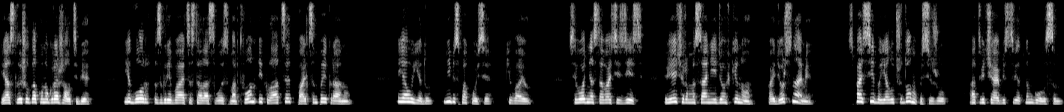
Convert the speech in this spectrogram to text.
Я слышал, как он угрожал тебе. Егор сгребает со стола свой смартфон и клацает пальцем по экрану. Я уеду, не беспокойся, киваю. Сегодня оставайся здесь. Вечером мы с Аней идем в кино. Пойдешь с нами? Спасибо, я лучше дома посижу, отвечаю бесцветным голосом.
